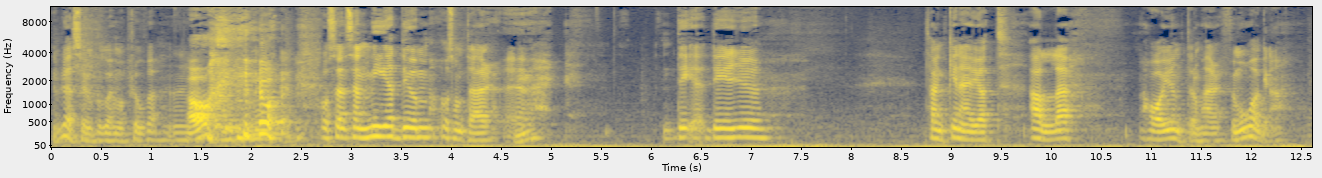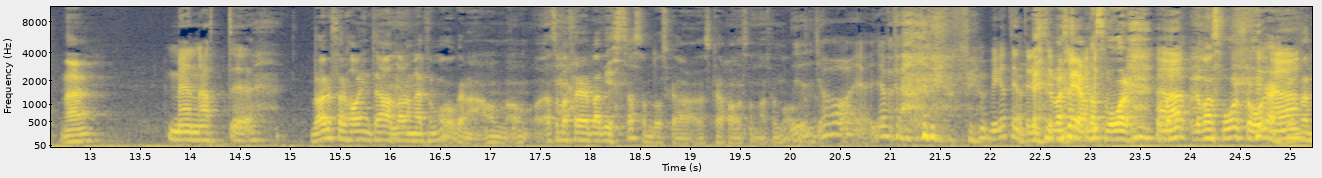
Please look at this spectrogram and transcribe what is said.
Nu blir jag sugen på att gå hem och prova. Eh, Ja. Och sen, sen medium och sånt där. eh, Mm. Det, det är ju... Tanken är ju att alla har ju inte de här förmågorna. Nej. Men att... eh, Varför har inte alla de här förmågorna? Om, om, alltså varför är det bara vissa som då ska, ska ha sådana förmågor? Ja, jag, jag vet inte Det riktigt. var en jävla svår, det var, det var en svår fråga. Ja. Men,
